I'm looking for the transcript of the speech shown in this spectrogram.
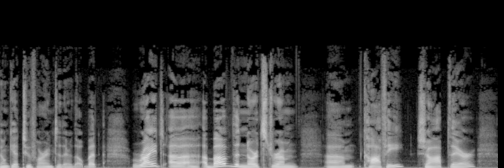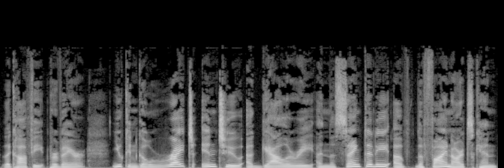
don't get too far into there though. But right uh, above the Nordstrom um, coffee shop there, the coffee purveyor, you can go right into a gallery, and the sanctity of the fine arts can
